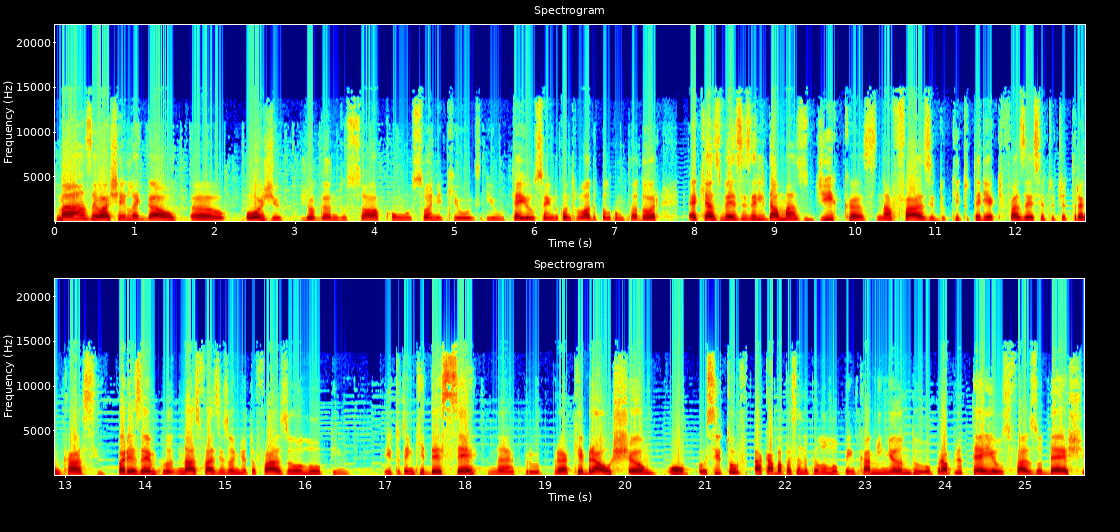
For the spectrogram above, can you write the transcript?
Mas eu achei legal ah, hoje, jogando só com o Sonic e o, e o Tails sendo controlado pelo computador, é que às vezes ele dá umas dicas na fase do que tu teria que fazer se tu te trancasse. Por exemplo, nas fases onde tu faz o looping e tu tem que descer, né, pro, pra quebrar o chão, o, se tu acaba passando pelo looping caminhando, o próprio Tails faz o dash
